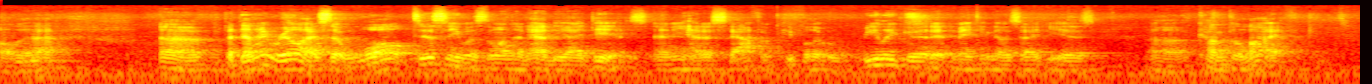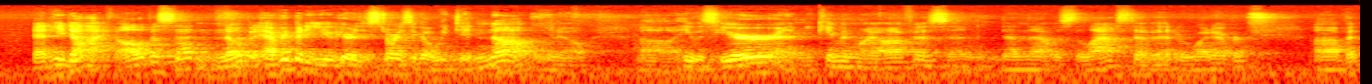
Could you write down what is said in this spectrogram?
all of that. Uh, but then I realized that Walt Disney was the one that had the ideas, and he had a staff of people that were really good at making those ideas uh, come to life. And he died all of a sudden. Nobody, everybody you hear the stories, they go, "We didn't know," you know. Uh, he was here, and he came in my office, and then that was the last of it, or whatever. Uh, but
